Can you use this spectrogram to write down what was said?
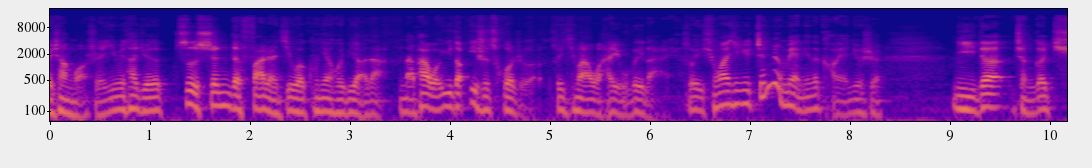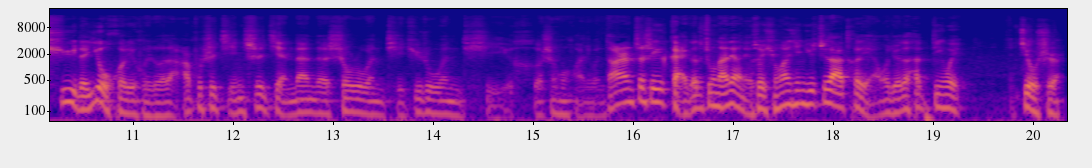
北上广深，因为他觉得自身的发展机会空间会比较大，哪怕我遇到一时挫折，最起码我还有未来。所以雄安新区真正面临的考验就是，你的整个区域的诱惑力会多大，而不是仅是简单的收入问题、居住问题和生活环境问题。当然，这是一个改革的重大亮点。所以雄安新区最大的特点，我觉得它的定位就是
